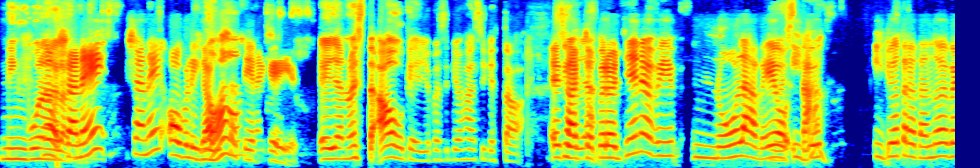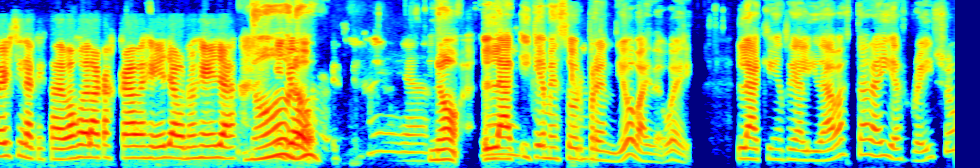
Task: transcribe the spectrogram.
ninguna No, de las Chanel, dos. Chanel obligado No. se tiene que ir. Ella no está. Ah, ok, yo pensé que ibas a decir que estaba. Exacto, ella- pero Genevieve no la veo. No y yo, y yo tratando de ver si la que está debajo de la cascada es ella o no es ella. No, y yo, no. No la, y que me sorprendió, by the way. La que en realidad va a estar ahí es Rachel.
